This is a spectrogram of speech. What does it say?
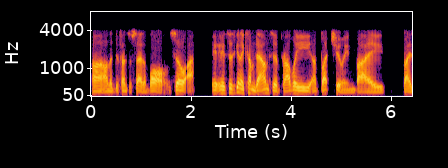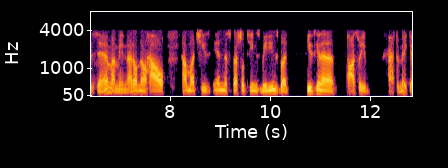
uh, on the defensive side of the ball. So I, it's just going to come down to probably a butt chewing by by Zim. I mean, I don't know how how much he's in the special teams meetings, but he's going to possibly have to make a,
